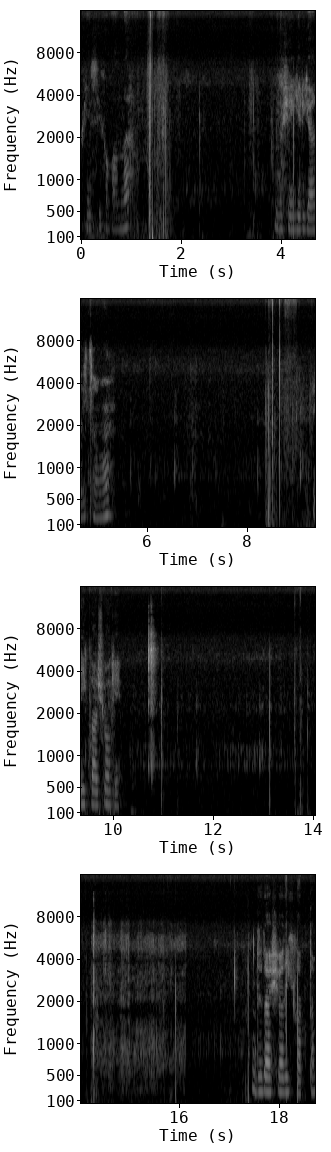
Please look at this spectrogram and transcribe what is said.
PC kapandı. Bu şey geri geldi tamam. İlk parça okey. Hadi de aşağıdaki katta.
